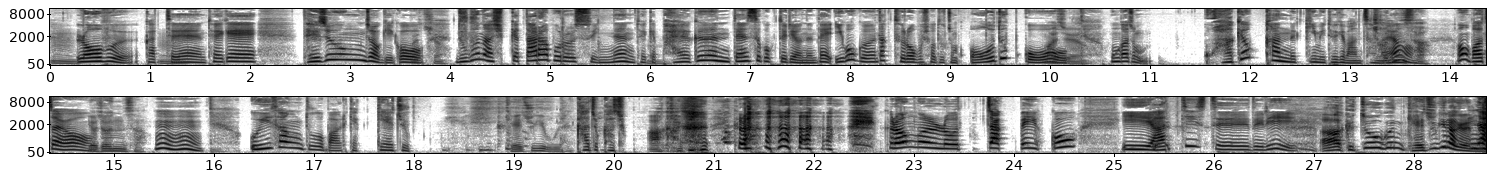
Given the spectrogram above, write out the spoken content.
음. Love 같은 음. 되게 대중적이고 그렇죠. 누구나 쉽게 따라 부를 수 있는 되게 음. 밝은 댄스곡들이었는데 이 곡은 딱 들어보셔도 좀 어둡고 맞아요. 뭔가 좀 과격한 느낌이 되게 많잖아요. 전사. 어 맞아요. 여전사. 응, 응. 의상도 막 이렇게 개죽. 개죽이 뭐지? 가죽 가죽. 아 가죽. 그런 그런 걸로 쫙 빼입고 이 아티스트들이 아 그쪽은 개죽이라 그랬나요?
